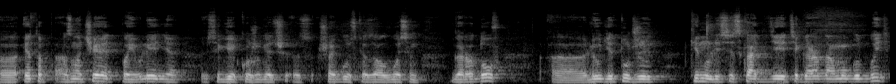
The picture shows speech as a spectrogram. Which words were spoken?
Э, это означает появление, Сергей Кожугевич Шойгу сказал, 8 городов. Э, люди тут же кинулись искать, где эти города могут быть,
